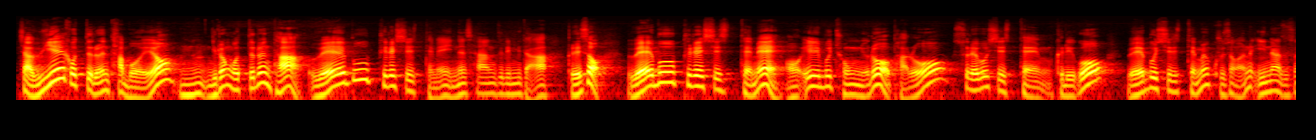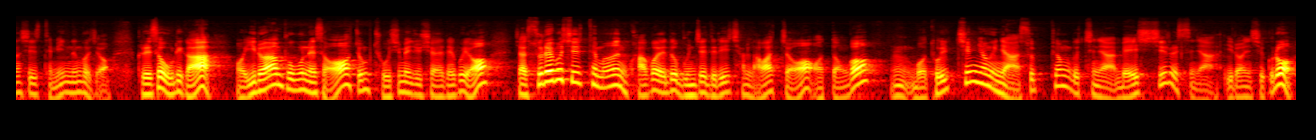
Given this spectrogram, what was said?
자, 위의 것들은 다 뭐예요? 음, 이런 것들은 다 외부 피레 시스템에 있는 사항들입니다. 그래서 외부 피레 시스템의 어, 일부 종류로 바로 수레부 시스템 그리고 외부 시스템을 구성하는 인하도선 시스템이 있는 거죠. 그래서 우리가 어, 이러한 부분에서 좀 조심해 주셔야 되고요. 자, 수레부 시스템은 과거에도 문제들이 잘 나왔죠. 어떤 거? 음, 뭐 돌침형이냐, 수평 도치냐, 메쉬를 쓰냐 이런 식으로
